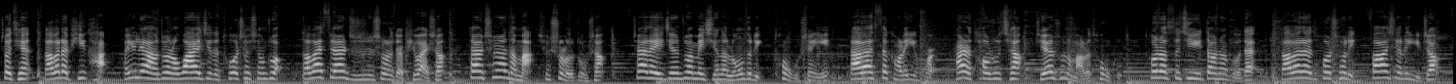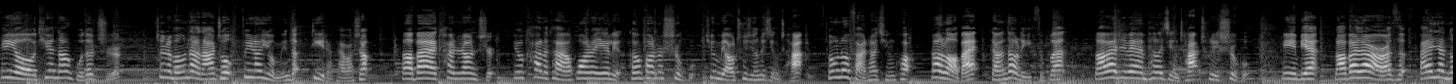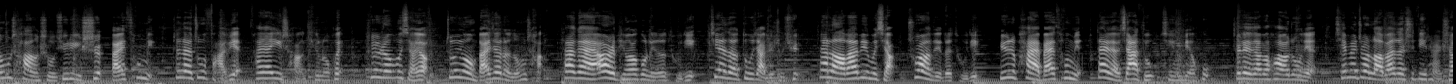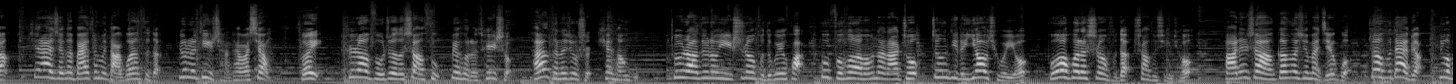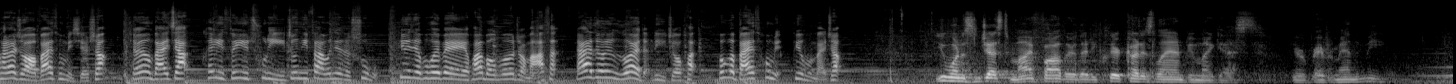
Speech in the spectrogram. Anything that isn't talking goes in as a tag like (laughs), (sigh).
这天，老白的皮卡和一辆装着挖掘机的拖车相撞。老白虽然只是受了点皮外伤，但车上的马却受了重伤，站在已经装备型的笼子里痛苦呻吟。老白思考了一会儿，还是掏出枪结束了马的痛苦。拖车司机当上狗带，老白在拖车里发现了一张印有天堂谷的纸。这是蒙大拿州非常有名的地产开发商。老白看这张纸，又看了看荒山野岭刚发生事故就秒出警的警察，种种反常情况让老白感到了一丝不安。老白这边配合警察处理事故，另一边，老白的二儿子白家农场首席律师白聪明正在驻法院参加一场听证会。市政府想要征用白家的农场，大概二十平方公里的土地建造度假别墅区，但老白并不想出让自己的土地，于是派白聪明代表家族进行辩护。这里咱们画个重点：前面撞老白的是地产商，现在想跟白聪明打官司的又是地产开发项目，所以市政府这次上诉背后的推手很可能就是天堂谷。州长最终以市政府的规划不符合蒙大拿州征地的要求为由，驳回了市政府的上诉请求。法庭上刚刚宣判结果，政府代表又派来找白聪明协商，想用白家可以随意处理征地范围内的树木，并且不会被环保部门找麻烦，来作为额外的利益交换。不过白聪明并不买账。You want to suggest to my father that he clear cut his land? Be my guest. You're a braver man than me.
